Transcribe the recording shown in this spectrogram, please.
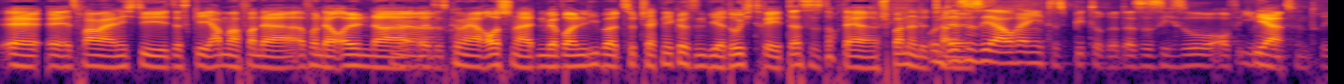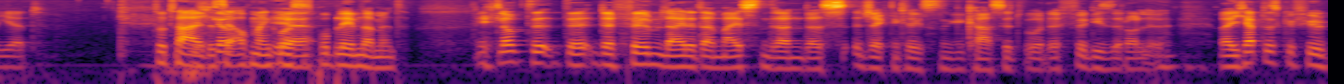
äh, jetzt brauchen wir ja nicht die, das Gejammer von der, von der Ollen da, Ja. äh, das können wir ja rausschneiden. Wir wollen lieber zu Jack Nicholson, wie er durchdreht. Das ist doch der spannende und Teil. das ist ja auch eigentlich das Bittere, dass es sich so auf ihn Ja. konzentriert. total, Ich das ist ja glaub, auch mein größtes ja. Problem damit. Ich glaube, der, der, der Film leidet am meisten dran, dass Jack Nicholson gecastet wurde für diese Rolle. Weil ich habe das Gefühl,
